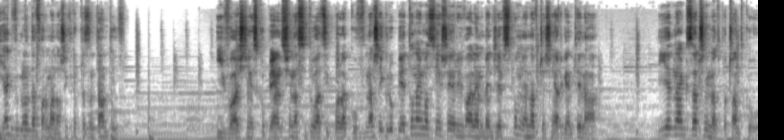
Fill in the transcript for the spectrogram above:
i jak wygląda forma naszych reprezentantów. I właśnie skupiając się na sytuacji Polaków w naszej grupie, to najmocniejszym rywalem będzie wspomniana wcześniej Argentyna. Jednak zacznijmy od początku.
